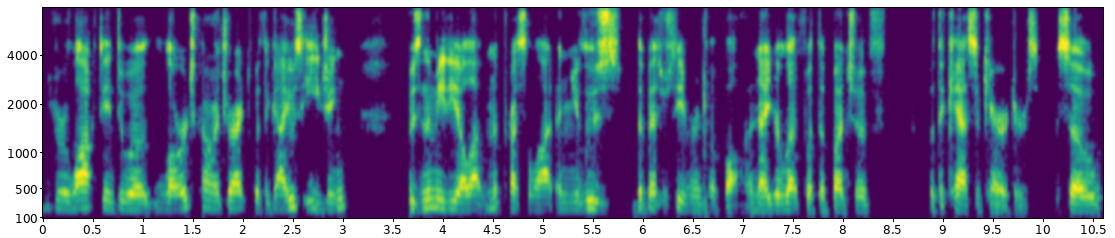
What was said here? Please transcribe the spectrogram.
you're locked into a large contract with a guy who's aging, who's in the media a lot, in the press a lot, and you lose the best receiver in football, and now you're left with a bunch of with the cast of characters. So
